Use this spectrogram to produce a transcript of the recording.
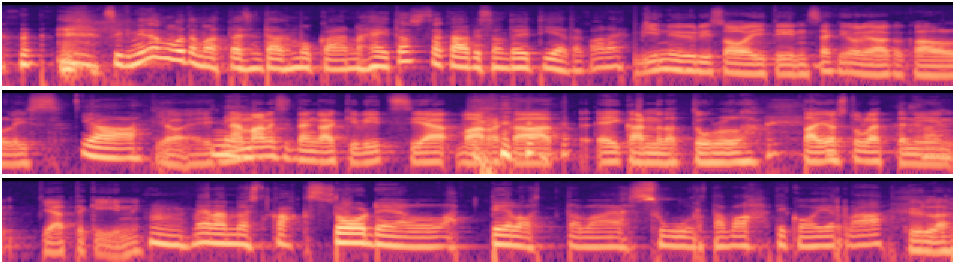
sitten mitä muuta mä ottaisin täältä mukaan? No hei, tossa kaapissa on toi tietokone. Vinyylisoitin, sekin oli aika kallis. Joo. Joo, ei. Niin. Nämä oli sitten kaikki vitsiä, varkaat, ei kannata tulla. Tai jos tulette, niin jäätte kiinni. Hmm, meillä on myös kaksi todella pelottavaa ja suurta vahtikoiraa. Kyllä.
